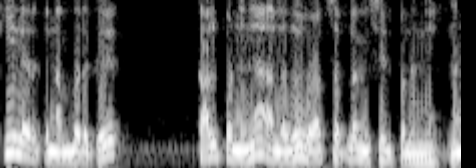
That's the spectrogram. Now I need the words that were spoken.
கீழே இருக்க நம்பருக்கு கால் பண்ணுங்க அல்லது வாட்ஸ்அப்பில் மெசேஜ் பண்ணுங்க. நன்றி.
